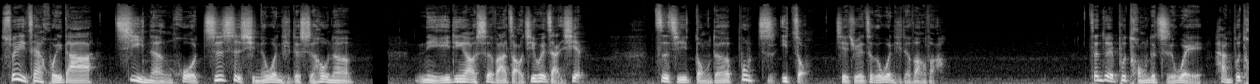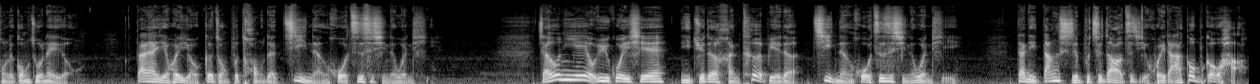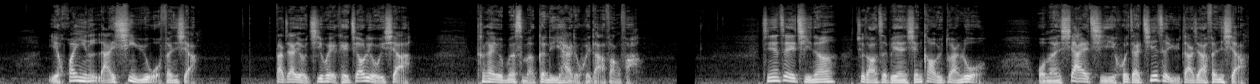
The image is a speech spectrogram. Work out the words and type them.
所以在回答技能或知识型的问题的时候呢，你一定要设法找机会展现自己懂得不止一种解决这个问题的方法。针对不同的职位和不同的工作内容，当然也会有各种不同的技能或知识型的问题。假如你也有遇过一些你觉得很特别的技能或知识型的问题，但你当时不知道自己回答够不够好，也欢迎来信与我分享。大家有机会可以交流一下，看看有没有什么更厉害的回答方法。今天这一集呢，就到这边先告一段落。我们下一集会再接着与大家分享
